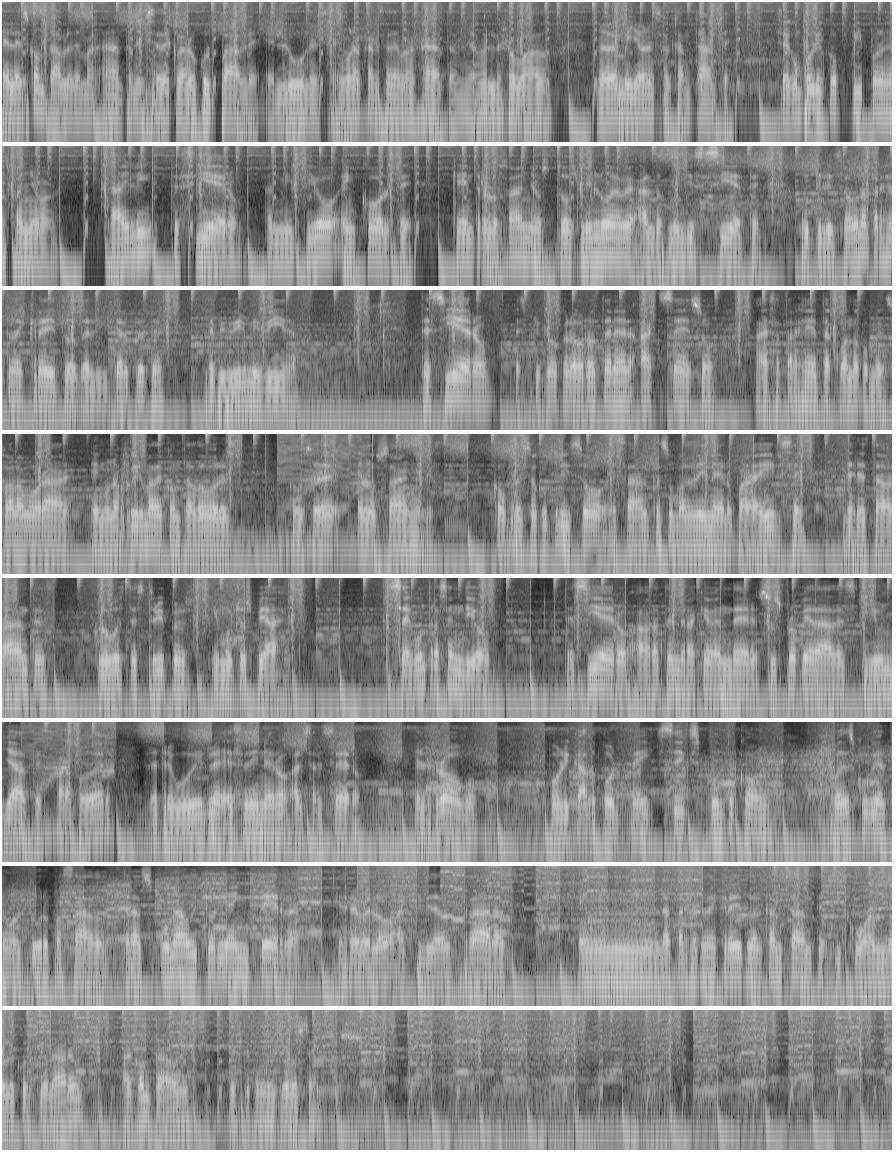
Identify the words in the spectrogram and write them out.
El ex contable de Mark Anthony se declaró culpable el lunes en una cárcel de Manhattan de haberle robado 9 millones al cantante. Según publicó People en español, Kylie Tessiero admitió en corte que entre los años 2009 al 2017 utilizó una tarjeta de crédito del intérprete de Vivir mi vida. Tessiero explicó que logró tener acceso a esa tarjeta cuando comenzó a laborar en una firma de contadores con sede en Los Ángeles. Confesó que utilizó esa alta suma de dinero para irse de restaurantes, clubes de strippers y muchos viajes. Según trascendió, Tessiero ahora tendrá que vender sus propiedades y un yate para poder retribuirle ese dinero al tercero. El robo, publicado por pay6.com, fue descubierto en octubre pasado tras una auditoría interna que reveló actividades raras en la tarjeta de crédito del cantante y cuando le cuestionaron al contable, este comenzó los hechos.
